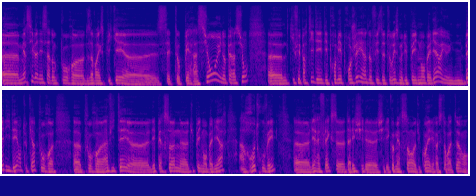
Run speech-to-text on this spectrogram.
Euh, merci Vanessa donc pour euh, nous avoir expliqué euh, cette opération, une opération euh, qui fait partie des, des premiers projets hein, de l'Office de tourisme du pays de Montbéliard. Une belle idée en tout cas pour euh, pour euh, inviter les personnes du pays de Montbéliard à retrouver les réflexes d'aller chez, le- chez les commerçants du coin et les restaurateurs en,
